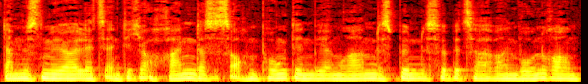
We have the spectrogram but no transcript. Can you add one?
Da müssen wir letztendlich auch ran. Das ist auch ein Punkt, den wir im Rahmen des Bündnisses für bezahlbaren Wohnraum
